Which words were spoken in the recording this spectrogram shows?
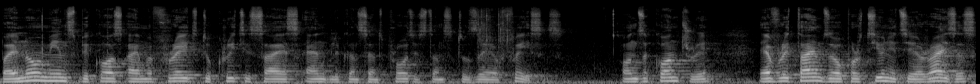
by no means because I am afraid to criticize Anglicans and Protestants to their faces. On the contrary, every time the opportunity arises,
